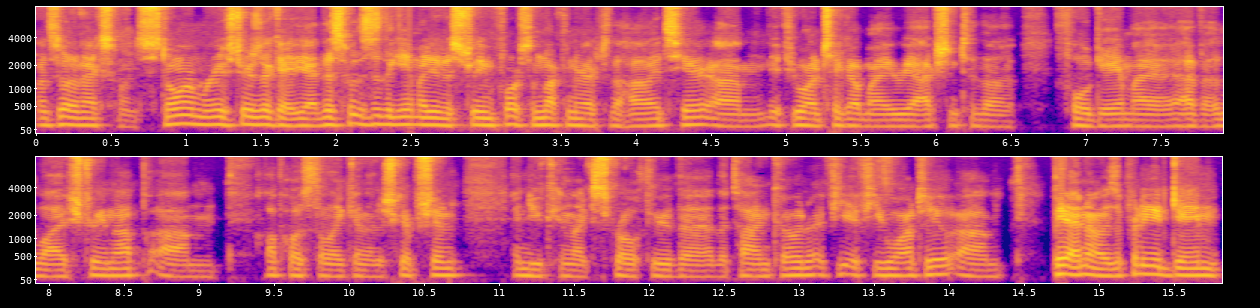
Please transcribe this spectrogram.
let's go to the next one. Storm Roosters. Okay, yeah, this this is the game I did a stream for, so I'm not going to react to the highlights here. Um, if you want to check out my reaction to the full game, I have a live stream up. Um, I'll post the link in the description, and you can like scroll through the the time code if you if you want to. Um, but yeah, no, it was a pretty good game.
